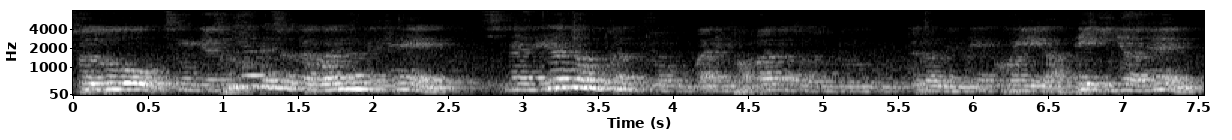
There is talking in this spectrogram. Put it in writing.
저도 지금 이제 소개되셨다고 하셨는데 지난 1년 전부터는 좀 많이 바빠져서 저도 못 들었는데 거의 앞에 2년은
